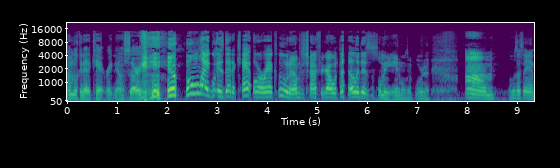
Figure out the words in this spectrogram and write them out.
I'm looking at a cat right now. Sorry. I'm like, is that a cat or a raccoon? And I'm just trying to figure out what the hell it is. There's so many animals in Florida. Um, what was I saying?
